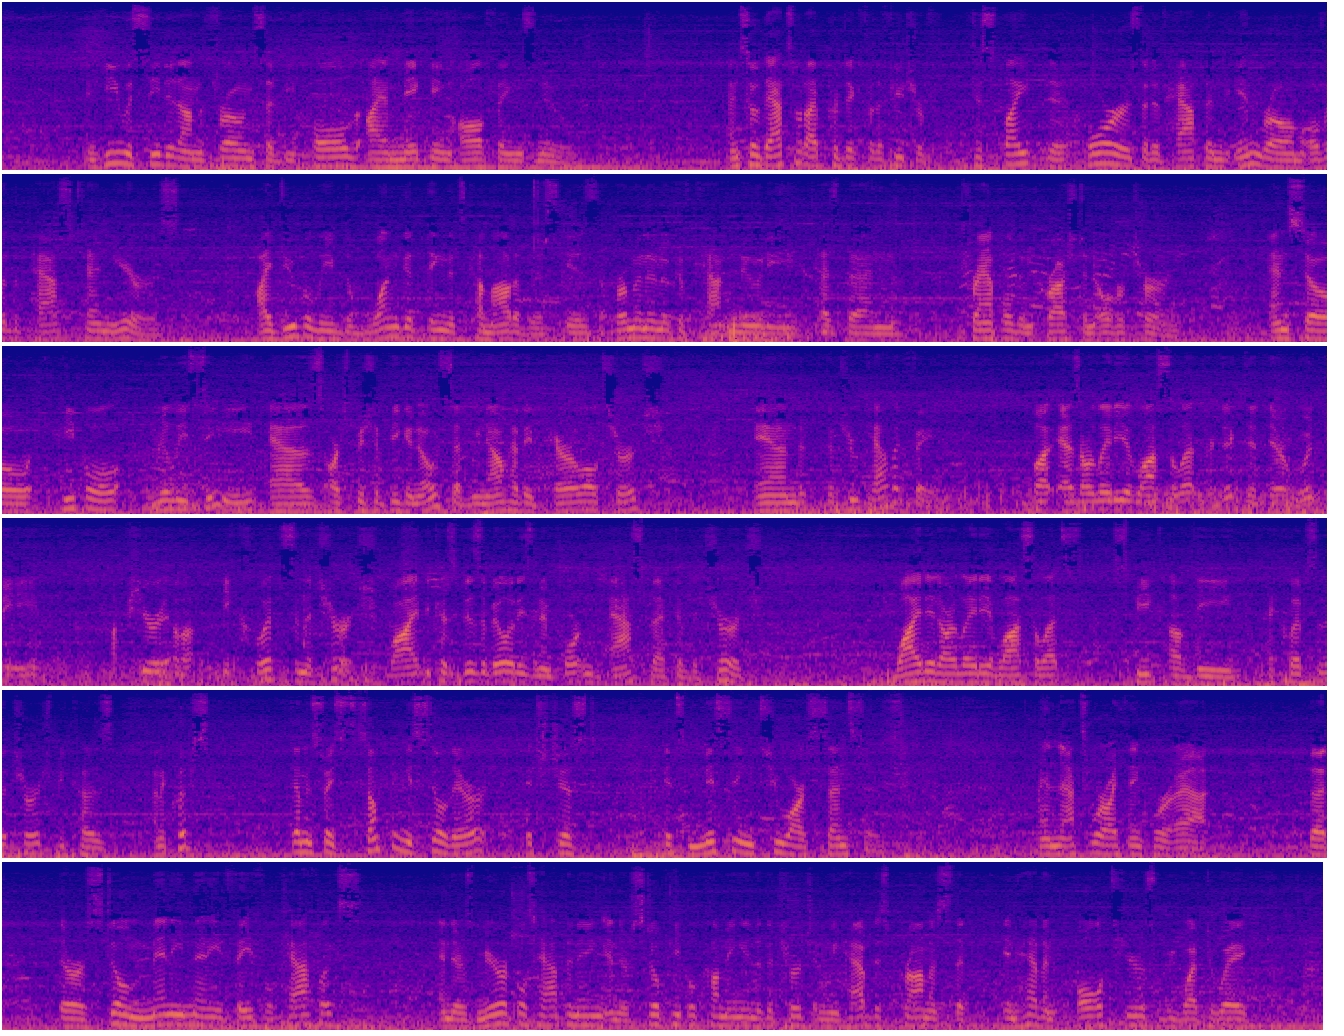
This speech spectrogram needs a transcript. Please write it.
And he was seated on the throne said, Behold, I am making all things new. And so that's what I predict for the future. Despite the horrors that have happened in Rome over the past 10 years, I do believe the one good thing that's come out of this is the hermeneutic of continuity has been trampled and crushed and overturned. And so people really see, as Archbishop Vigano said, we now have a parallel church and the true Catholic faith. But as Our Lady of La Salette predicted, there would be a period of eclipse in the church. Why? Because visibility is an important aspect of the church. Why did Our Lady of La Salette speak of the eclipse of the church? Because an eclipse demonstrates something is still there. It's just, it's missing to our senses. And that's where I think we're at. That there are still many, many faithful Catholics and there's miracles happening and there's still people coming into the church and we have this promise that in heaven all tears will be wiped away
